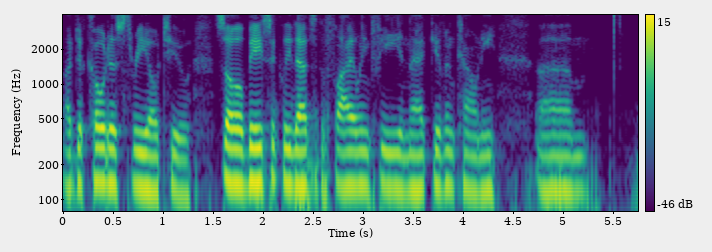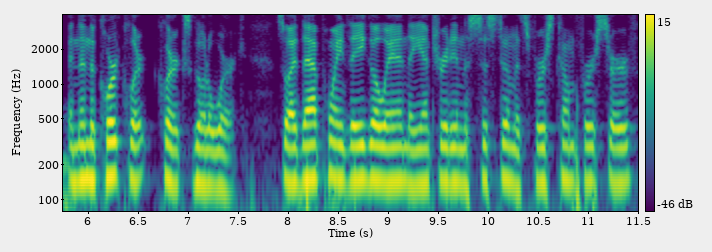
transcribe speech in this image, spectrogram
uh, Dakota's 302. So basically, that's the filing fee in that given county. Um, and then the court clerk, clerks go to work. So at that point, they go in, they enter it in the system. It's first come, first serve,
